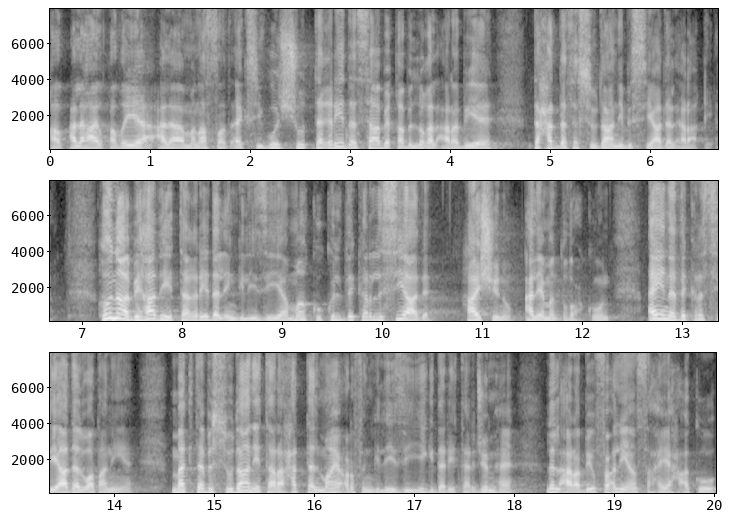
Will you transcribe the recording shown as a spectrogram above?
على هذه القضية على منصة إكس يقول شو التغريدة السابقة باللغة العربية تحدث السوداني بالسيادة العراقية. هنا بهذه التغريدة الإنجليزية ماكو كل ذكر للسيادة. هاي شنو؟ على من تضحكون. أين ذكر السيادة الوطنية؟ مكتب السوداني ترى حتى اللي ما يعرف إنجليزي يقدر يترجمها للعربي وفعليا صحيح أكو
